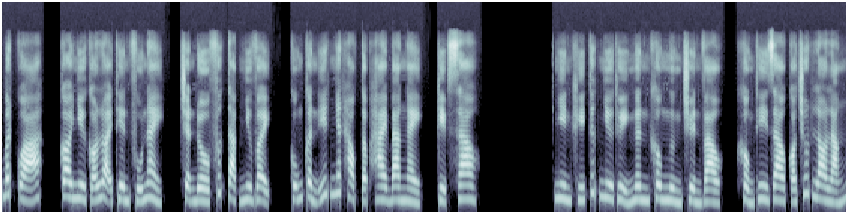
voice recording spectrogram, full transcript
Bất quá, coi như có loại thiên phú này, trận đồ phức tạp như vậy, cũng cần ít nhất học tập 2-3 ngày, kịp sao? Nhìn khí tức như thủy ngân không ngừng truyền vào, khổng thi giao có chút lo lắng.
